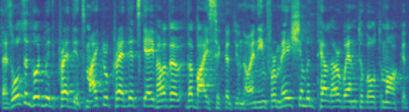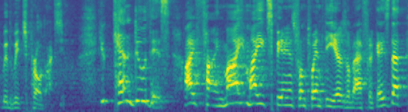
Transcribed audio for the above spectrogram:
That's also good with credits. Microcredits gave her the, the bicycle, you know, and information will tell her when to go to market with which products. You, know. you can do this. I find my, my experience from 20 years of Africa is that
